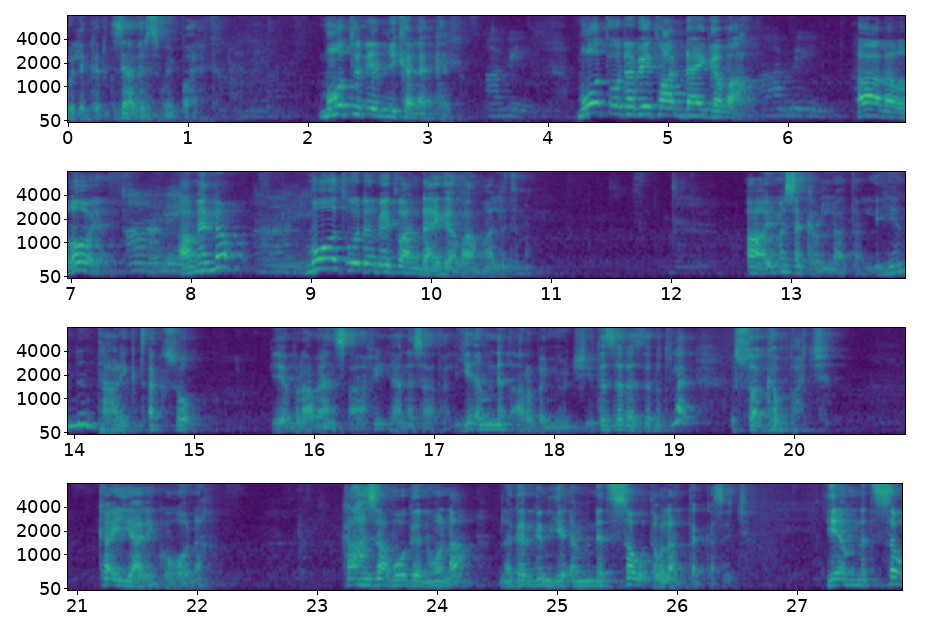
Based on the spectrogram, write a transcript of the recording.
ምልክት እግዚአብሔር ስሙ ይባረክ። ሞትን የሚከለክል ሞት ወደ ቤቷ እንዳይገባ ሃሌሉያ አሜን ነው። ሞት ወደ ቤቷ እንዳይገባ ማለት ነው። ይመሰክርላታል። ይህንን ታሪክ ጠቅሶ የዕብራውያን ጸሐፊ ያነሳታል። የእምነት አርበኞች የተዘረዘሩት ላይ እሷ ገባች። ከኢያሪኮ ሆና ከአሕዛብ ወገን ሆና ነገር ግን የእምነት ሰው ተብላ ተጠቀሰች። የእምነት ሰው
